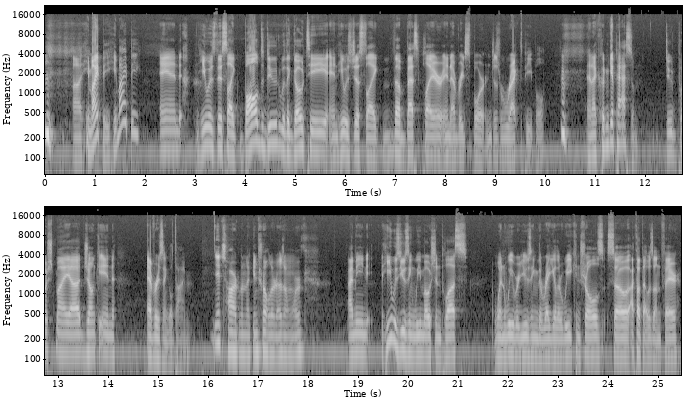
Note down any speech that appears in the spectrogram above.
uh, he might be. He might be. And he was this like bald dude with a goatee, and he was just like the best player in every sport and just wrecked people. and I couldn't get past him. Dude pushed my uh, junk in every single time. It's hard when the controller doesn't work. I mean, he was using Wii Motion Plus when we were using the regular Wii controls, so I thought that was unfair.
